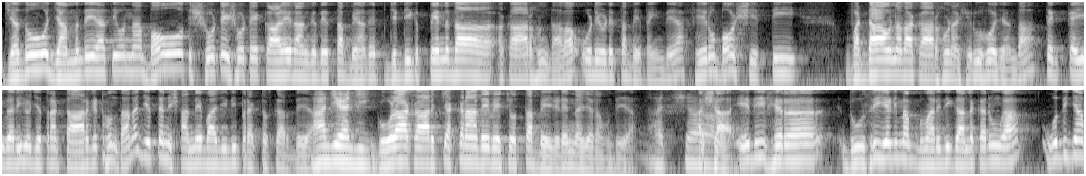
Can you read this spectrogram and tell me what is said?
ਜਦੋਂ ਉਹ ਜੰਮਦੇ ਆ ਤੇ ਉਹਨਾਂ ਬਹੁਤ ਛੋਟੇ-ਛੋਟੇ ਕਾਲੇ ਰੰਗ ਦੇ ਧੱਬਿਆਂ ਦੇ ਜਿੱਡੀ ਕੁ ਪਿੰਨ ਦਾ ਆਕਾਰ ਹੁੰਦਾ ਵਾ ਓਡੇ ਓਡੇ ਧੱਬੇ ਪੈਂਦੇ ਆ। ਫਿਰ ਉਹ ਬਹੁਤ ਛੇਤੀ ਵੱਡਾ ਉਹਨਾਂ ਦਾ ਆਕਾਰ ਹੋਣਾ ਸ਼ੁਰੂ ਹੋ ਜਾਂਦਾ ਤੇ ਕਈ ਵਾਰੀ ਉਹ ਜਿਸ ਤਰ੍ਹਾਂ ਟਾਰਗੇਟ ਹੁੰਦਾ ਨਾ ਜਿੱਤੇ ਨਿਸ਼ਾਨੇਬਾਜ਼ੀ ਦੀ ਪ੍ਰੈਕਟਿਸ ਕਰਦੇ ਆ। ਹਾਂਜੀ ਹਾਂਜੀ। ਗੋਲਾਕਾਰ ਚੱਕਰਾਂ ਦੇ ਵਿੱਚ ਉਹ ਧੱਬੇ ਜਿਹੜੇ ਨਜ਼ਰ ਆਉਂਦੇ ਆ। ਅੱਛਾ। ਅੱਛਾ ਇਹਦੀ ਫਿਰ ਦੂਸਰੀ ਜਿਹੜੀ ਮੈਂ ਬਿਮਾਰੀ ਦੀ ਗੱਲ ਕਰੂੰਗਾ ਉਹਦੀਆਂ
